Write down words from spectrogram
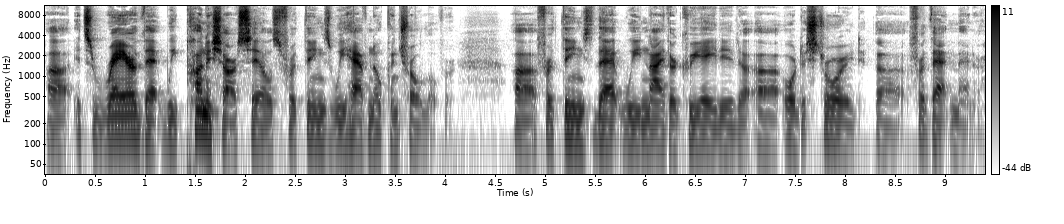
uh, it's rare that we punish ourselves for things we have no control over, uh, for things that we neither created uh, or destroyed uh, for that matter.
